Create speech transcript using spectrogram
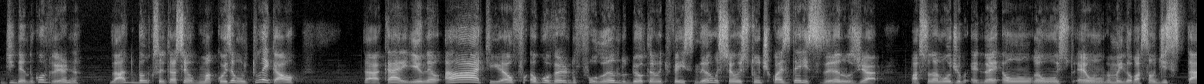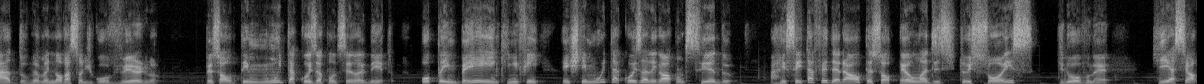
de dentro do governo, lá do Banco Central, assim, uma coisa muito legal, tá? Cara, e eu, ah, que é o, é o governo do fulano, do Beltrano que fez, não, isso é um estudo de quase 10 anos já, passou na mão de, é, é, um, é, um, é uma inovação de Estado, não é uma inovação de governo. Pessoal, tem muita coisa acontecendo ali dentro. Open Banking, enfim, a gente tem muita coisa legal acontecendo. A Receita Federal, pessoal, é uma das instituições de novo, né? Que, assim, ó,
